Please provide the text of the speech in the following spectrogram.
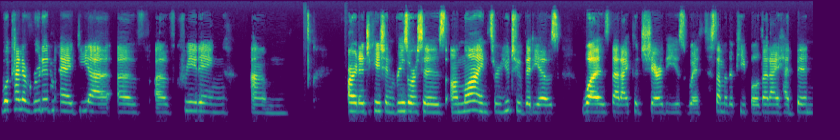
what kind of rooted my idea of of creating um, art education resources online through YouTube videos was that I could share these with some of the people that I had been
